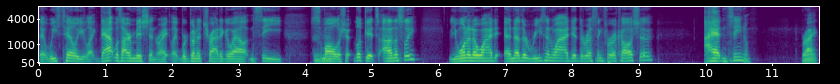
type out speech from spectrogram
that we tell you. Like that was our mission, right? Like we're going to try to go out and see mm-hmm. smaller mm-hmm. shows. Look, it's honestly, you want to know why? I, another reason why I did the wrestling for a cause show? I hadn't seen them. Right.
